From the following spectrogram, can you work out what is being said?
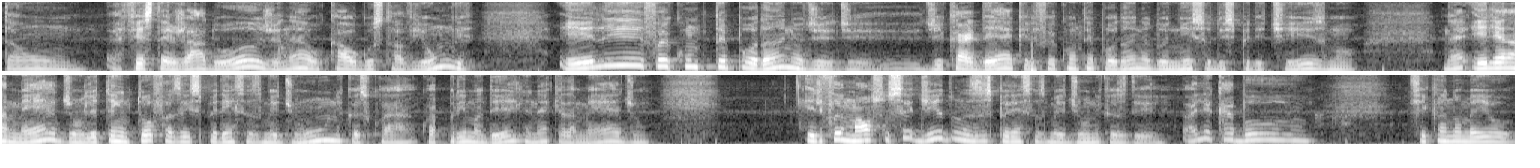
tão é, festejado hoje, né, o Carl Gustav Jung, ele foi contemporâneo de, de, de Kardec, ele foi contemporâneo do início do Espiritismo. Né? Ele era médium, ele tentou fazer experiências mediúnicas com a, com a prima dele, né, que era médium. Ele foi mal sucedido nas experiências mediúnicas dele. Aí ele acabou ficando meio,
